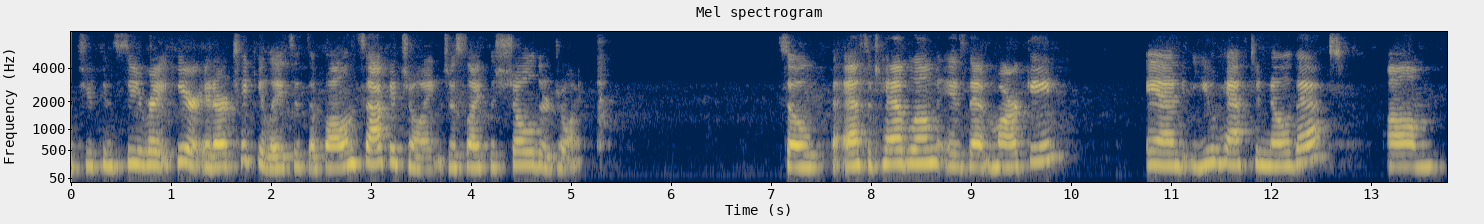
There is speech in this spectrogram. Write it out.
which you can see right here, it articulates. It's a ball and socket joint, just like the shoulder joint. So the acetabulum is that marking, and you have to know that. Um,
